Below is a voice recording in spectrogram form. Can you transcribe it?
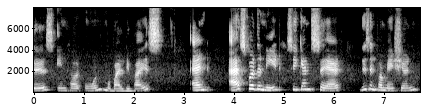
this in her own mobile device and as per the need she can share this information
